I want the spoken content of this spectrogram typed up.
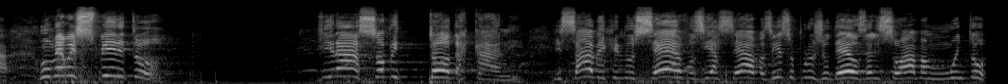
o meu Espírito virá sobre toda a carne. E sabe que dos servos e as servas, isso para os judeus, ele soava muito,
